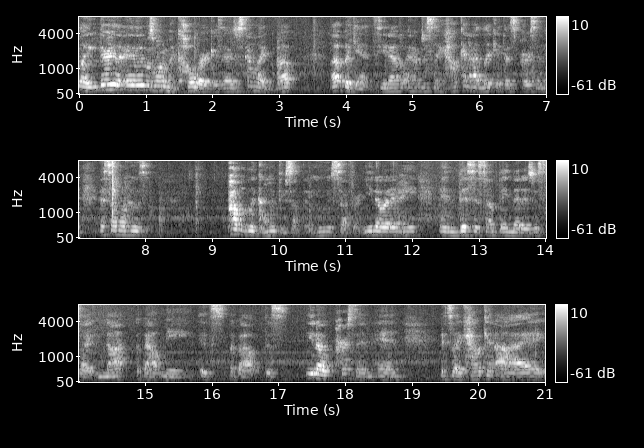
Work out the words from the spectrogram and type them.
like, there, it was one of my coworkers that I was just kind of like up, up against, you know? And I'm just like, how can I look at this person as someone who's probably going through something, who is suffering, you know what I mean? And this is something that is just like not about me, it's about this, you know, person. And it's like, how can I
